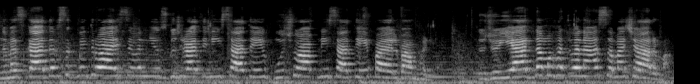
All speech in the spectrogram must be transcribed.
નમસ્કાર દર્શક મિત્રો, આઈ સેવન ન્યૂઝ ગુજરાતીની સાથે, હું છું આપની સાથે પાયલ બામણી. તો જોઈએ આજના મહત્વના સમાચારમાં.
